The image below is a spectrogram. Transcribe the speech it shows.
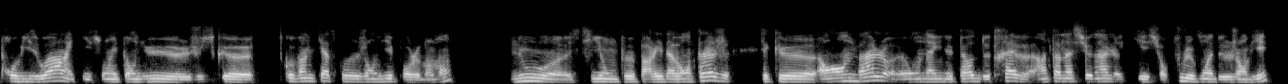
provisoires et qui sont étendues jusqu'au 24 janvier pour le moment. Nous, euh, si on peut parler davantage, c'est que en handball, on a une période de trêve internationale qui est sur tout le mois de janvier.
